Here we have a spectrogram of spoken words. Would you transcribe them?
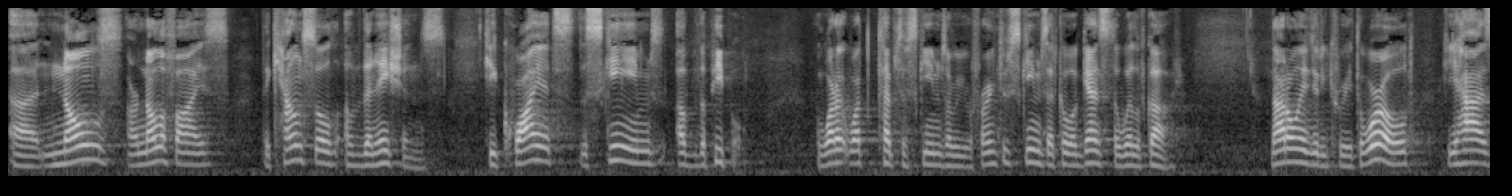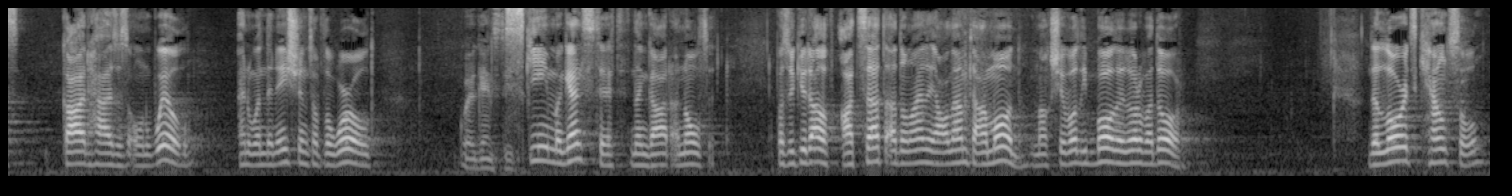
uh, nulls or nullifies the counsel of the nations. He quiets the schemes of the people. What, are, what types of schemes are we referring to? Schemes that go against the will of God. Not only did he create the world, he has God has his own will, and when the nations of the world Go against it. scheme against it, then God annuls it. Pasuk Yud Aleph, Atzat Adonai le'olam ta'amod, machsheva libo le'dor vador. The Lord's counsel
